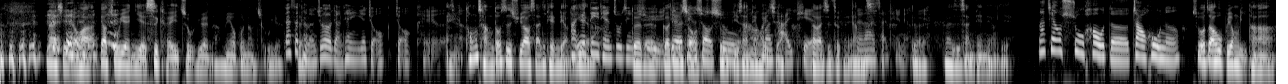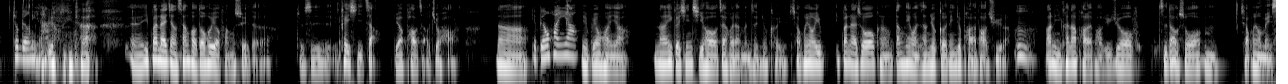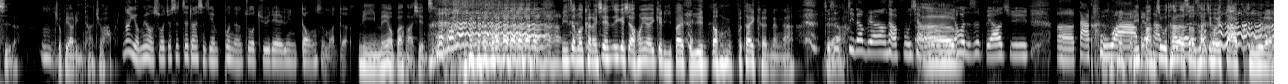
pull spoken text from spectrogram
那些的话，要住院也是可以住院的，没有不能住院。但是可能就两天一夜就 O 就 OK 了。通常都是需要三天两夜啊，因为第一天住进对对，去，隔天手术，第三天回家察一天，大概是这个，样子。大概三天两夜对夜。，大概是三天两夜。那这样术后的照护呢，术后照护不用理他、啊，就不用理他不。用理他。呃，一般来讲，伤口都会有防水的，就是可以洗澡，不要泡澡就好了。那也不用换药，也不用换药，那一个星期后再回来门诊就可以。小朋友一一般来说，可能当天晚上就隔天就跑来跑去了。嗯，啊，你看他跑来跑去，就知道说，嗯，小朋友没事了，嗯就不要理他就好了。那有没有说就是这段时间不能做剧烈运动什么的？你没有办法限制，你怎么可能限制一个小朋友一个礼拜不运动？不太可能啊，就是。尽量不要让他腹腔用力，呃或者是不要去呃大哭啊。你绑住他的时候，他就会大哭了。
